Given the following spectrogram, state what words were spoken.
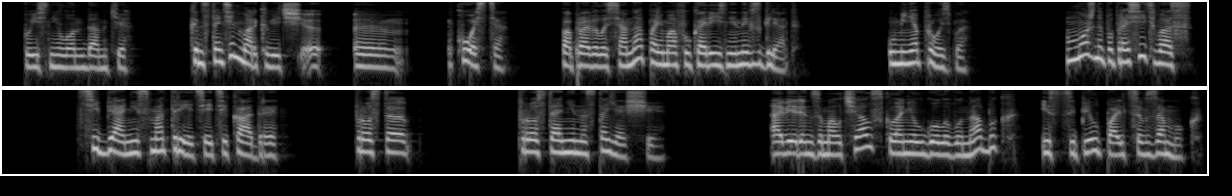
— пояснил он Данке. «Константин Маркович... Э, э, Костя», — поправилась она, поймав укоризненный взгляд. «У меня просьба. Можно попросить вас тебя не смотреть эти кадры? Просто... просто они настоящие». Аверин замолчал, склонил голову на бок и сцепил пальцы в замок.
